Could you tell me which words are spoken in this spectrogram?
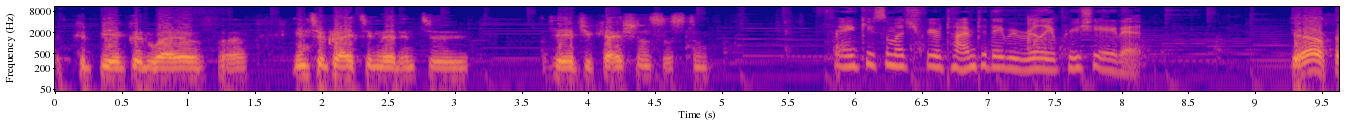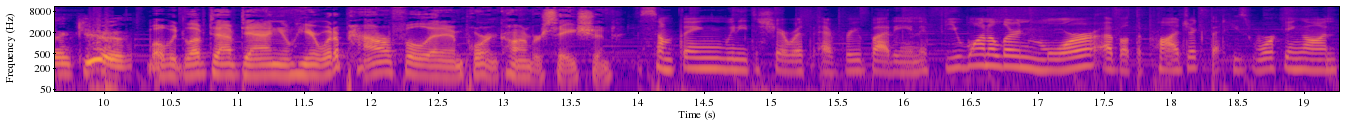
it could be a good way of uh, integrating that into the education system. Thank you so much for your time today. We really appreciate it. Yeah, thank you. Well, we'd love to have Daniel here. What a powerful and important conversation. Something we need to share with everybody. And if you want to learn more about the project that he's working on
